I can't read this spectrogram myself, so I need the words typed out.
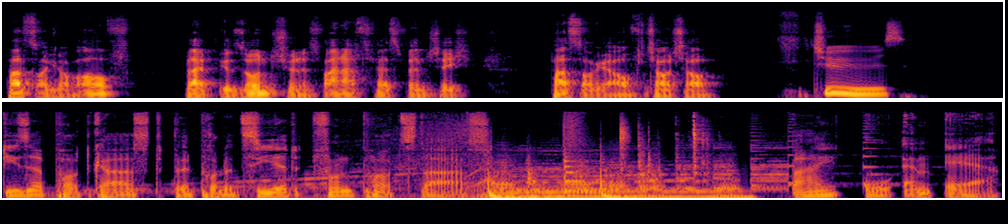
Passt euch auch auf. Bleibt gesund. Schönes Weihnachtsfest wünsche ich. Passt euch auf. Ciao, ciao. Tschüss. Dieser Podcast wird produziert von Podstars bei OMR.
